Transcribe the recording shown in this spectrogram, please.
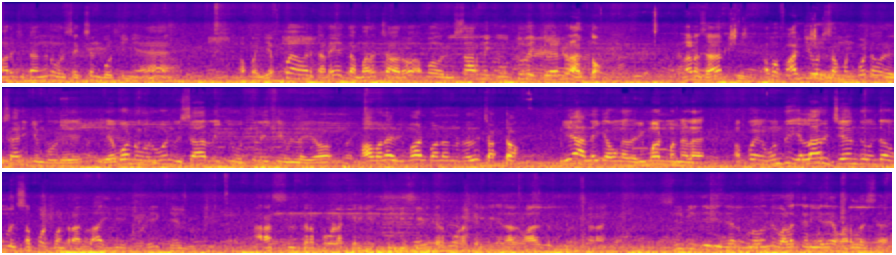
மறைச்சிட்டாங்கன்னு ஒரு செக்ஷன் போட்டீங்க. அப்போ எப்போ அவர் தடயத்தை மறைச்சாரோ அப்போ அவர் விசாரணைக்கு ஒத்துழைக்கலைன்ற அர்த்தம். அதானே சார்? அப்போ ஃபார்ட்டி ஒன் சம்மன் போட்டு அவர் விசாரிக்கும் போது எவன் ஒருவன் விசாரணைக்கு ஒத்துழைக்கவில்லையோ அவனை ரிமாண்ட் பண்ணணுன்றது சட்டம். ஏன் அன்னைக்கு அவங்க அதை ரிமாண்ட் பண்ணலை? அப்போ வந்து எல்லாரும் சேர்ந்து வந்து அவங்களுக்கு சப்போர்ட் பண்ணுறாங்களா இது என்னுடைய கேள்வி. அரசு தரப்பு வழக்கறிஞர் சிபிசிஐடி தரப்பு வழக்கறிஞர் ஏதாவது வாதத்துக்கு வராங்க. சிபிசிஐடி தரப்பில் வந்து வழக்கறிஞரே வரல சார்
